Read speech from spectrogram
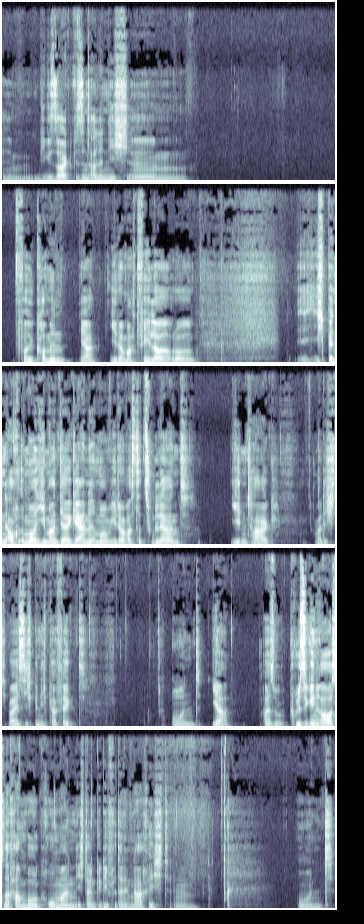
ähm, wie gesagt, wir sind alle nicht ähm, vollkommen, ja. Jeder macht Fehler oder ich bin auch immer jemand, der gerne immer wieder was dazulernt. Jeden Tag, weil ich weiß, ich bin nicht perfekt. Und ja, also Grüße gehen raus nach Hamburg. Roman, ich danke dir für deine Nachricht. Ähm, und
